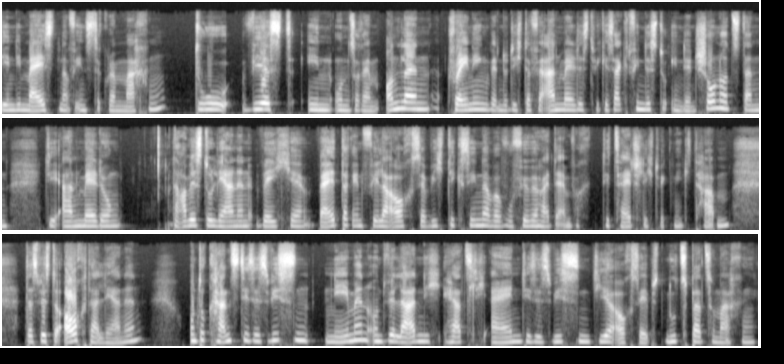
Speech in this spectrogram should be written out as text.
den die meisten auf Instagram machen. Du wirst in unserem Online-Training, wenn du dich dafür anmeldest, wie gesagt, findest du in den Shownotes dann die Anmeldung da wirst du lernen, welche weiteren Fehler auch sehr wichtig sind, aber wofür wir heute einfach die Zeit schlichtweg nicht haben. Das wirst du auch da lernen. Und du kannst dieses Wissen nehmen und wir laden dich herzlich ein, dieses Wissen dir auch selbst nutzbar zu machen,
